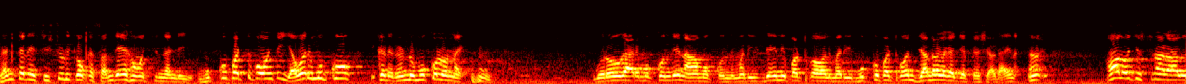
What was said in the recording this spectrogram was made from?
వెంటనే శిష్యుడికి ఒక సందేహం వచ్చిందండి. ముక్కు పట్టుకో అంటే ఎవరి ముక్కు? ఇక్కడ రెండు ముక్కులు ఉన్నాయి. గురువు గారి ముక్కు ఉంది నా ముక్కు ఉంది మరి దేన్ని పట్టుకోవాలి మరి? ముక్కు పట్టుకొని జనరల్గా చెప్పేశాడు ఆయన. ఆలోచిస్తున్నాడు ఆలో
